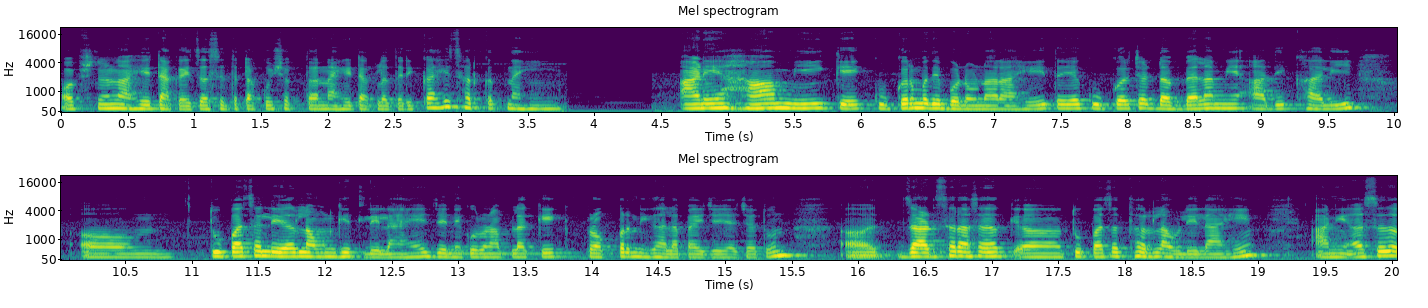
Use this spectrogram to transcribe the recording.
ऑप्शनल आहे टाकायचं असेल तर टाकू शकता नाही टाकलं तरी काहीच हरकत नाही. आणि हा मी केक कुकरमध्ये बनवणार आहे. तर या कुकरच्या डब्याला मी आधी खाली तुपाचा लेअर लावून घेतलेला आहे जेणेकरून आपला केक प्रॉपर निघाला पाहिजे याच्यातून. जाडसर असा तुपाचा थर लावलेला आहे. आणि असं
